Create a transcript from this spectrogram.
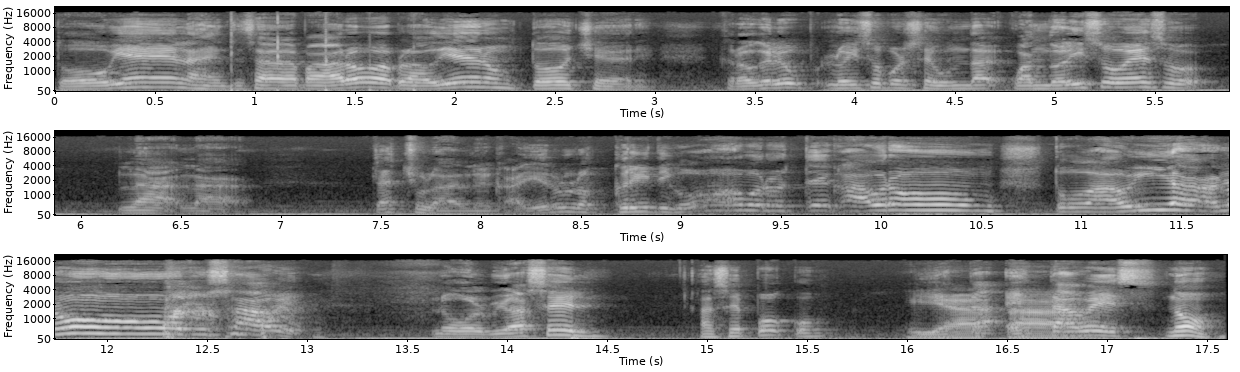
Todo bien, la gente se la paró, aplaudieron, todo chévere. Creo que lo, lo hizo por segunda Cuando él hizo eso, la, la, chacho, la- le cayeron los críticos. Oh, pero este cabrón todavía no, tú sabes. Lo volvió a hacer hace poco. Y ya esta, vez, no,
